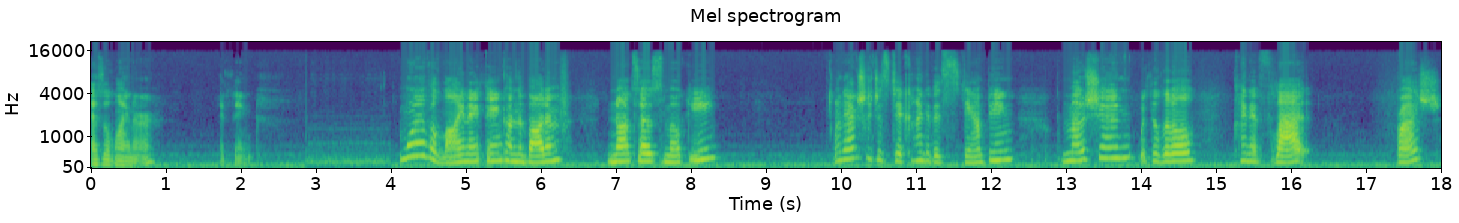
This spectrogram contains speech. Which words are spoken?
as a liner, I think. More of a line, I think, on the bottom. Not so smoky. I actually just did kind of a stamping motion with a little kind of flat brush.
